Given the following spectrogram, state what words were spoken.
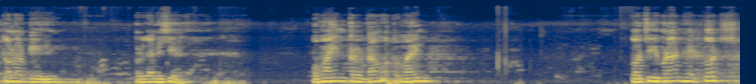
tolong diorganisir pemain terutama pemain Coach Imran head coach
